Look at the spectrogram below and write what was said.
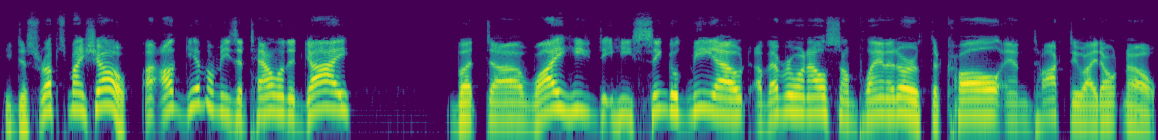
he disrupts my show. I, will give him he's a talented guy, but uh, why he he singled me out of everyone else on planet Earth to call and talk to, I don't know.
